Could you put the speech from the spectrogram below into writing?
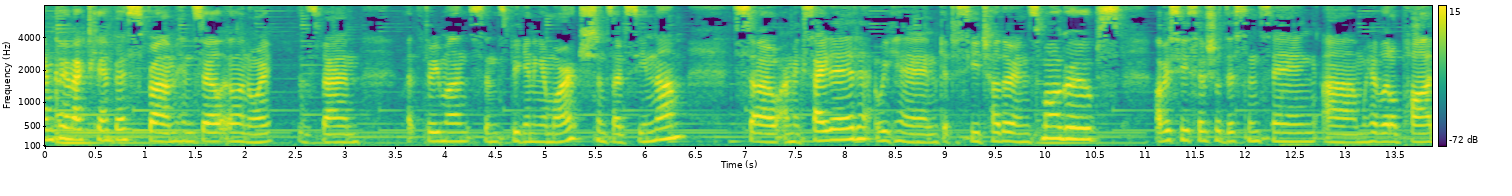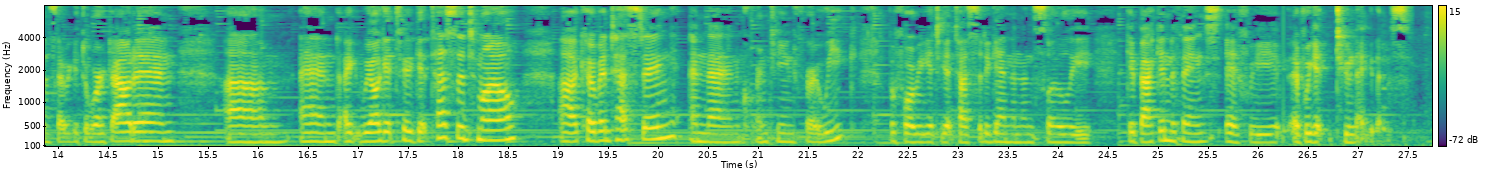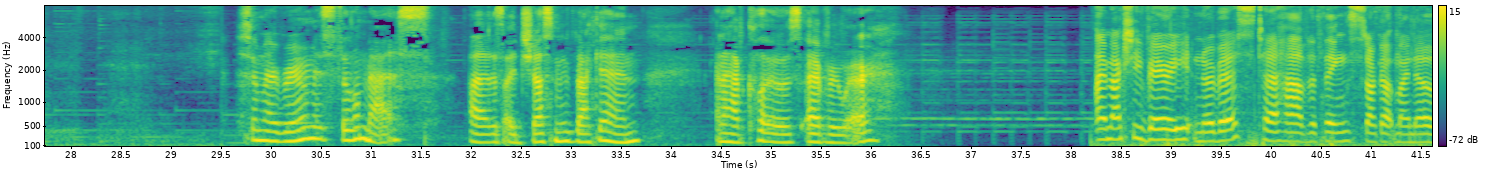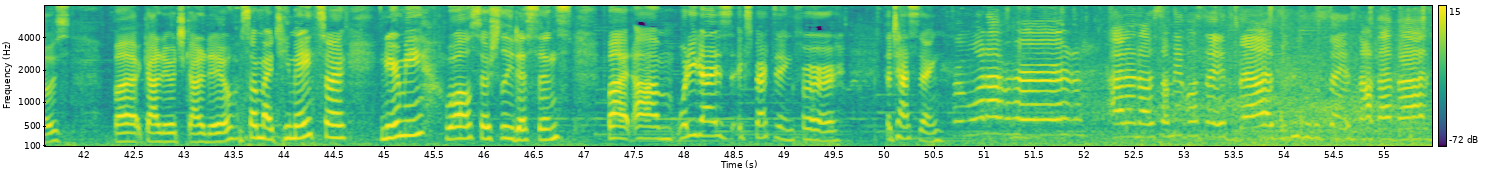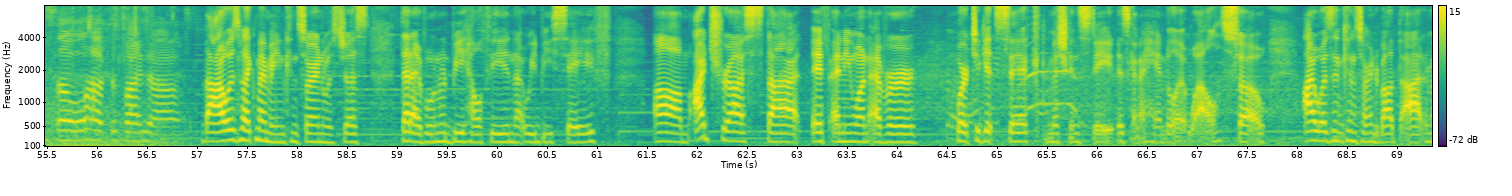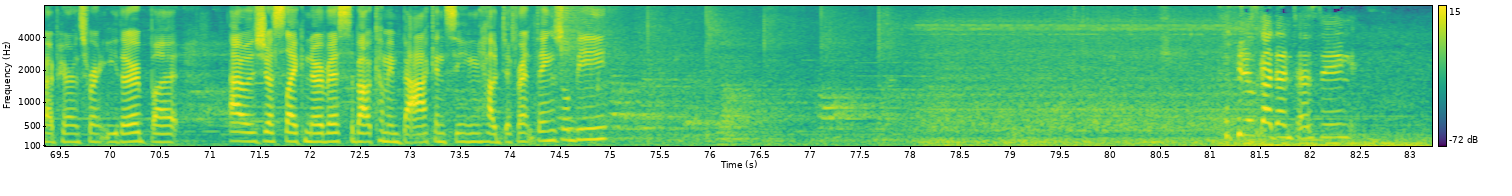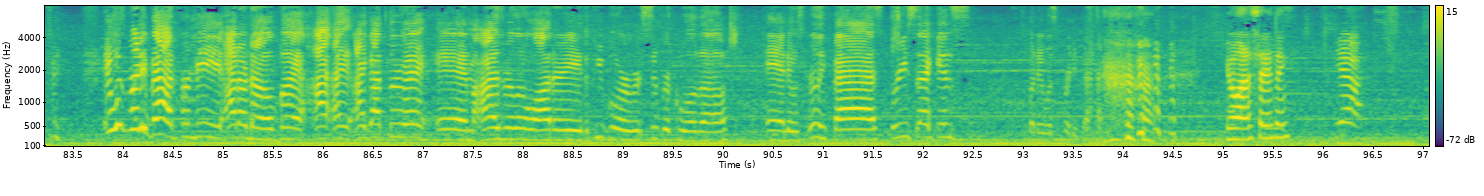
I'm coming back to campus from Hinsdale, Illinois. It's been about three months since beginning of March since I've seen them. So I'm excited. We can get to see each other in small groups, obviously social distancing. Um, we have little pods that we get to work out in. Um, and I, we all get to get tested tomorrow, uh, COVID testing, and then quarantined for a week before we get to get tested again and then slowly get back into things if we, if we get two negatives. So my room is still a mess as I just moved back in and I have clothes everywhere. I'm actually very nervous to have the things stuck up my nose but gotta do what you gotta do. Some of my teammates are near me, we're all socially distanced, but um, what are you guys expecting for the testing? From what I've heard, I don't know, some people say it's bad, some people say it's not that bad, so we'll have to find out. That was like my main concern was just that everyone would be healthy and that we'd be safe. Um, I trust that if anyone ever were to get sick, Michigan State is gonna handle it well. So I wasn't concerned about that and my parents weren't either, but I was just like nervous about coming back and seeing how different things will be. We just got done testing. It was pretty bad for me, I don't know, but I, I, I got through it and my eyes were a little watery. The people were super cool though, and it was really fast, three seconds, but it was pretty bad. you wanna say anything? Yeah.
